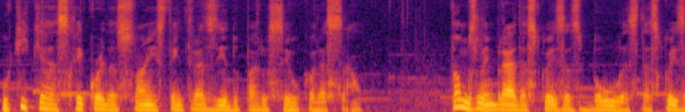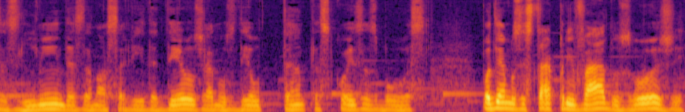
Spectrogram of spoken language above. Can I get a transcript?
o que, que as recordações têm trazido para o seu coração. Vamos lembrar das coisas boas, das coisas lindas da nossa vida. Deus já nos deu tantas coisas boas. Podemos estar privados hoje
